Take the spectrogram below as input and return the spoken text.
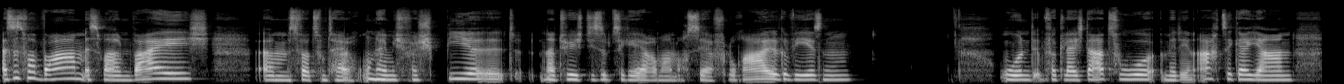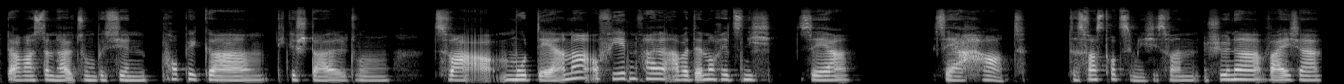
also es war warm, es war weich, ähm, es war zum Teil auch unheimlich verspielt. Natürlich, die 70er Jahre waren auch sehr floral gewesen. Und im Vergleich dazu mit den 80er Jahren, da war es dann halt so ein bisschen poppiger, die Gestaltung, zwar moderner auf jeden Fall, aber dennoch jetzt nicht sehr, sehr hart. Das war es trotzdem nicht. Es war ein schöner, weicher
